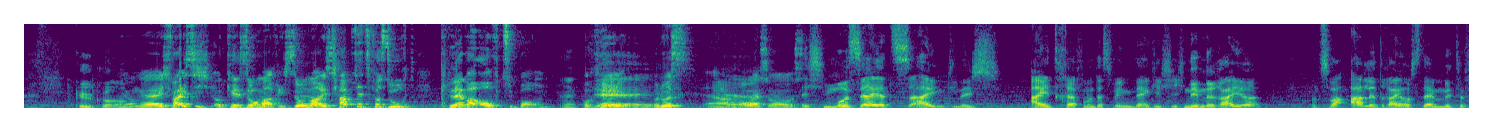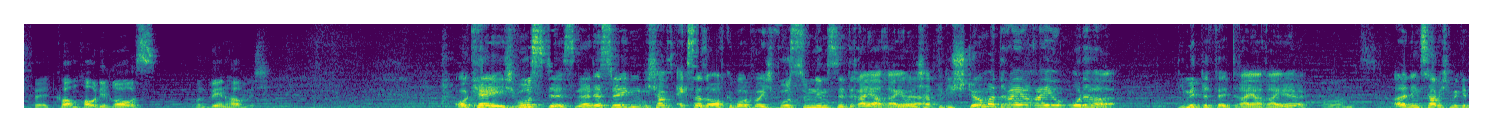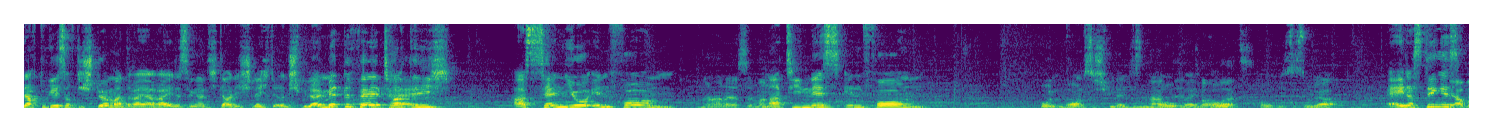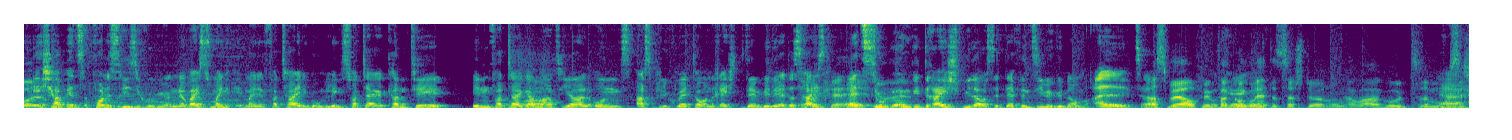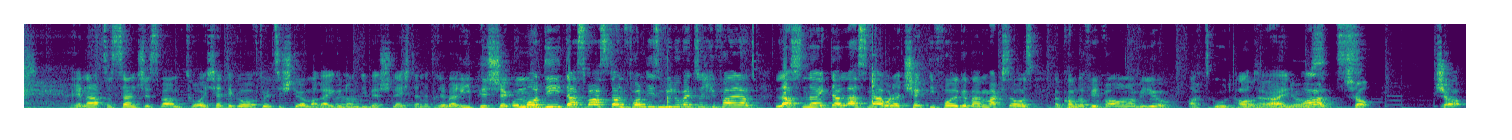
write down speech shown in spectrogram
Komm. Junge, ich weiß nicht. Okay, so mache ich, so Ja. mache ich. Ich hab jetzt versucht, clever aufzubauen. Okay. Okay. Und du hast. Ja, Ja. hau erst mal raus. Ich muss ja jetzt eigentlich eintreffen und deswegen denke ich, ich nehme eine Reihe und zwar alle drei aus deinem Mittelfeld. Komm, hau die raus und wen habe ich? Okay, ich wusste es, ne? Deswegen, ich habe es extra so aufgebaut, weil ich wusste, du nimmst eine Dreierreihe. Und Ja. ich hatte die Stürmer-Dreierreihe oder die Mittelfeld-Dreierreihe. Und Allerdings habe ich mir gedacht, du gehst auf die Stürmer-Dreierreihe, deswegen hatte ich da die schlechteren Spieler. Im Mittelfeld Okay. hatte ich Arsenio in Form, na, da ist immer Martinez in Form und ein Bronzespieler, diesen Ah, Hope. den Hope. Hope ist es sogar. Ey, das Ding ist, Ja, aber- ich habe jetzt volles Risiko gegangen. Da weißt du meine, meine Verteidigung. Linksverteidiger Kanté, Innenverteidiger Wow. Martial und Aspilicueta und rechts Dembele. Das heißt, Okay, hättest du Junge. irgendwie drei Spieler aus der Defensive genommen. Alter. Das wäre auf jeden Fall Okay, komplette Zerstörung, aber gut, dann muss Ja, ich. Renato Sanchez war am Tor. Ich hätte gehofft, du hättest die Stürmerei genommen, die wäre schlechter mit Ribéry, Piszczek und Modi. Das war's dann von diesem Video. Wenn es euch gefallen hat, lasst ein Like da, lasst ein Abo oder checkt die Folge bei Max aus. Da kommt auf jeden Fall auch noch ein Video. Macht's gut, haut, Haut rein rein, und Ciao. ciao.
